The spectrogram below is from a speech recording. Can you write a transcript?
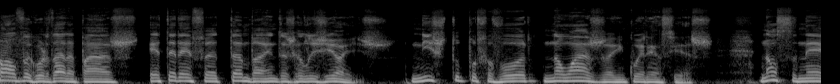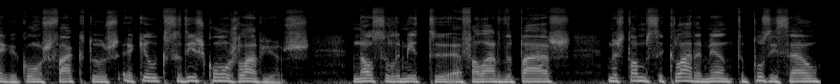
Salvaguardar a paz é tarefa também das religiões. Nisto, por favor, não haja incoerências. Não se negue com os factos aquilo que se diz com os lábios. Não se limite a falar de paz, mas tome-se claramente posição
